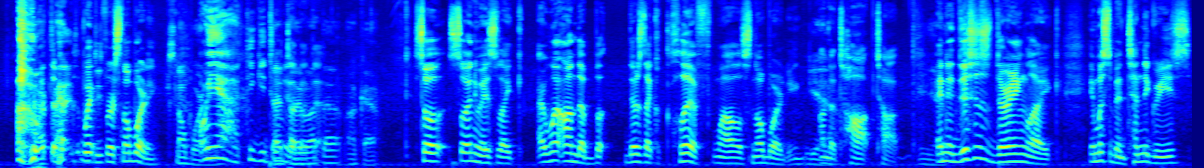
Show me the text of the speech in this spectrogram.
what the? Wait for snowboarding. Snowboarding. Oh yeah, I think you Did told me you about, about that. that? Okay. So so anyways, like I went on the there's like a cliff while snowboarding Yeah. on the top top, Yeah. and then this is during like it must have been ten degrees,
